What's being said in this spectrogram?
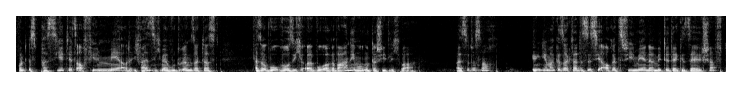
und es passiert jetzt auch viel mehr, oder ich weiß nicht mehr, wo du dann gesagt hast, also wo, wo sich, äh, wo eure Wahrnehmung unterschiedlich war. Weißt du das noch? Irgendjemand gesagt hat, es ist ja auch jetzt viel mehr in der Mitte der Gesellschaft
